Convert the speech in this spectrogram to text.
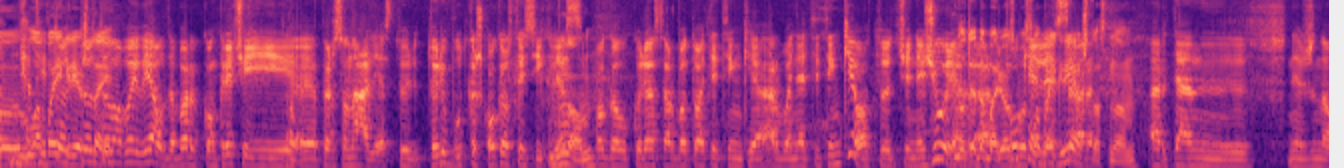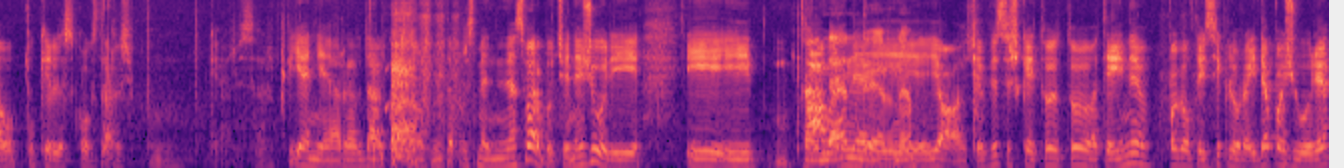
Ne, tai labai tu, griežtai? Tu, tu labai vėl dabar konkrečiai no. personalės. Turi, turi būti kažkokios taisyklės, Nu. no. pagal kurias arba tu atitinki, arba netitinki, o tu čia nežiūri. Nu, tai ar- dabar ar jos bus labai pukelis, griežtos, Ar, nu. ar ten, nežinau, pukelis koks dar. Pukelis, ar pienė, ar, ar dar koks nors, nu, ta prasme, nesvarbu, čia nežiūri į, į, į pavardę, ar ne? į- Jo, čia visiškai tu, tu ateini pagal taisyklių raidę, pažiūri.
